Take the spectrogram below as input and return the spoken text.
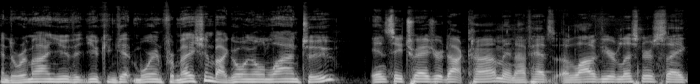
and to remind you that you can get more information by going online to nctreasurer.com. And I've had a lot of your listeners say,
